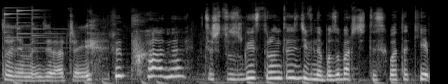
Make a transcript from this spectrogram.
to nie będzie raczej wypchane. Też tu z drugiej strony to jest dziwne, bo zobaczcie, to jest chyba takie...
